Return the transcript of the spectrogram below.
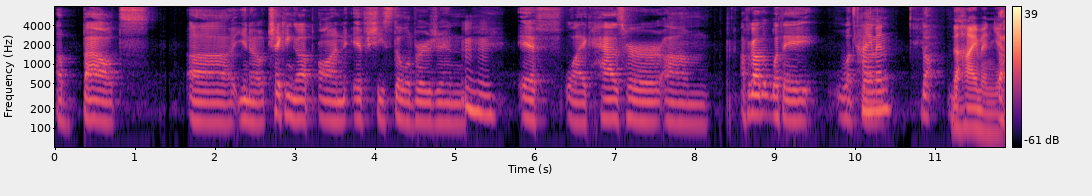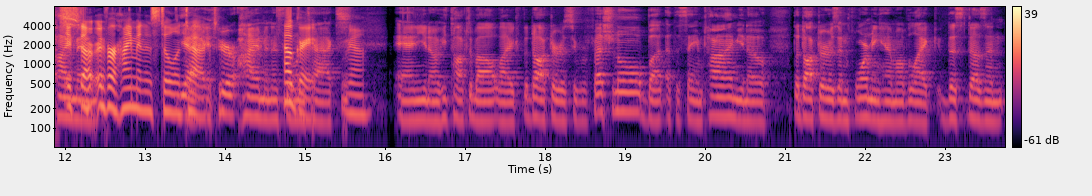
about." uh, you know, checking up on if she's still a virgin, if like has her, um, I forgot what they what Hymen? The, The hymen, yes. hymen. If, the, if her hymen is still intact. yeah, intact. if her hymen is How still great. intact. Yeah. And you know, he talked about like the doctor is super professional, but at the same time, you know, the doctor is informing him of like this doesn't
